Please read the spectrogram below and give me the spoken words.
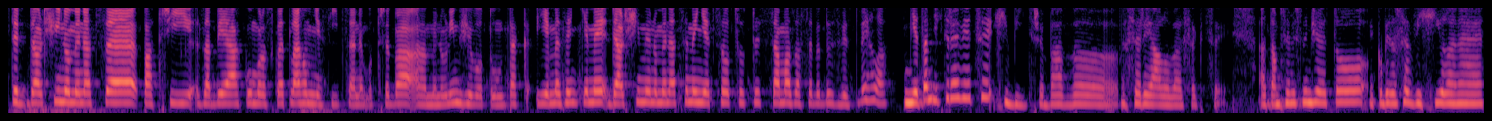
Ty další nominace patří zabijákům rozkvetlého měsíce nebo třeba eh, minulým životům. Tak je mezi těmi dalšími nominacemi něco, co ty sama za sebe bys vyzdvihla? Mně tam některé věci chybí, třeba v seriálové sekci. A tam si myslím, že je to jakoby zase vychýlené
